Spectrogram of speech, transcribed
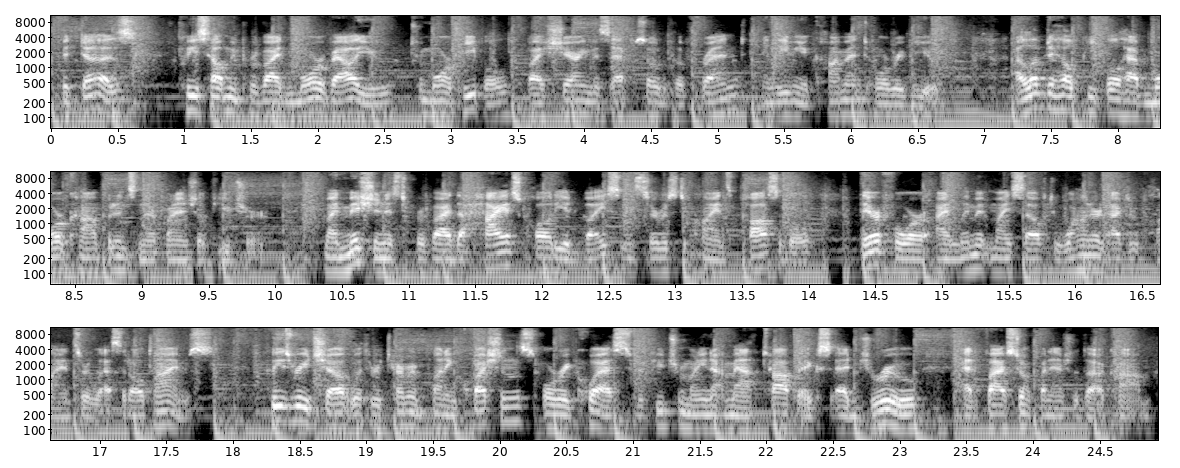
If it does, please help me provide more value to more people by sharing this episode with a friend and leaving a comment or review. I love to help people have more confidence in their financial future. My mission is to provide the highest quality advice and service to clients possible. Therefore, I limit myself to 100 active clients or less at all times. Please reach out with retirement planning questions or requests for future Money Not Math topics at drew at fivestonefinancial.com.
